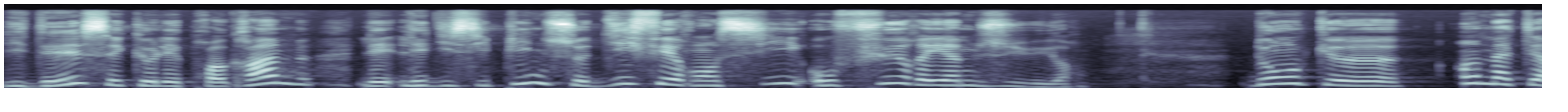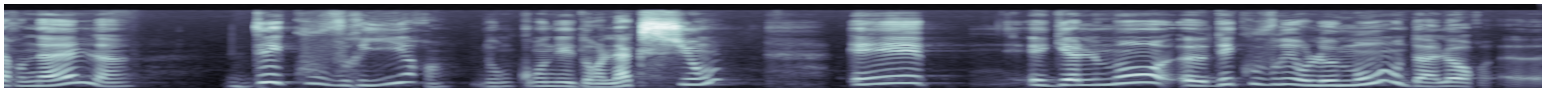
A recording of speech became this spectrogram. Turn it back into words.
L'idée, c'est que les programmes, les, disciplines se différencient au fur et à mesure. Donc, euh, en maternelle, découvrir, donc on est dans l'action, et également euh, découvrir le monde. Alors, euh,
